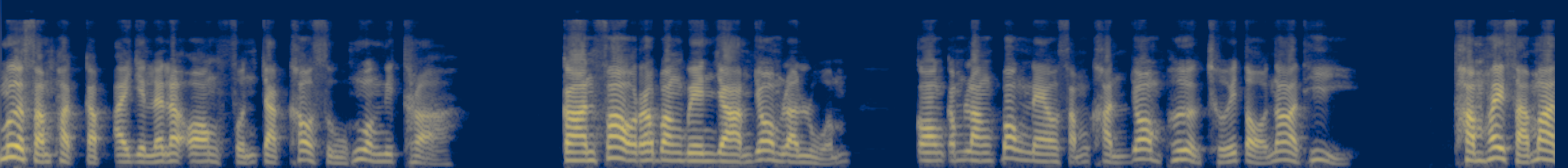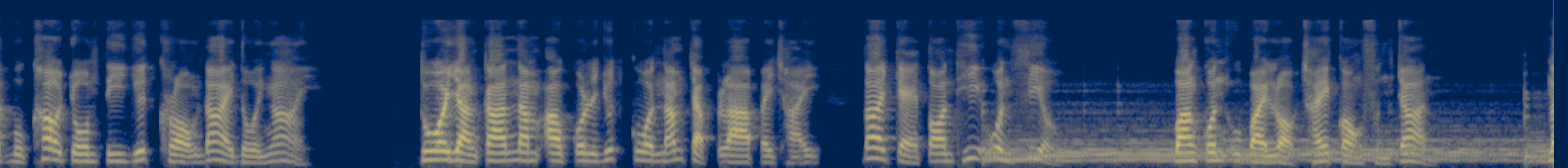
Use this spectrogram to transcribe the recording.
เมื่อสัมผัสกับไอเย็นและละอองฝนจักเข้าสู่ห้วงนิทรา การเฝ้าระวังเวรยามย่อมละหลวม กองกำลังป้องแนวสำคัญย่อมเพิกเฉยต่อหน้าที่ทำให้สามารถบุกเข้าโจมตียึดครองได้โดยง่าย ตัวอย่างการนำเอากลยุทธ์กวนน้ำจับปลาไปใช้ ได้แก่ตอนที่อ้วนเซี่ยววางกลอุบายหลอกใช้กองสุนจ้าน ใน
